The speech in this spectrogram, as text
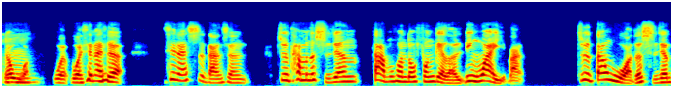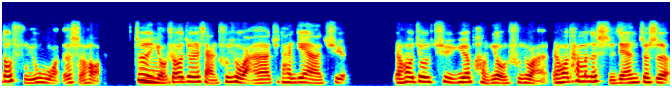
然后我我我现在是现在是单身，就是他们的时间大部分都分给了另外一半，就是当我的时间都属于我的时候。就是有时候就是想出去玩啊，去探店啊，去，然后就去约朋友出去玩，然后他们的时间就是，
